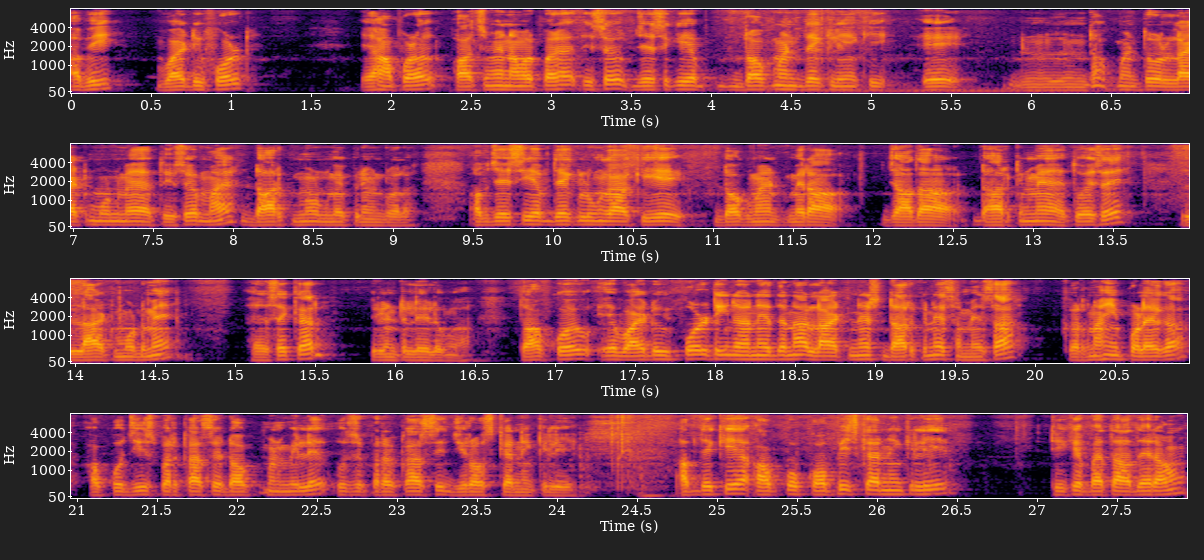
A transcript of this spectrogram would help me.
अभी बाई डिफ़ॉल्ट यहाँ पर पाँचवें नंबर पर है। इसे जैसे कि अब डॉक्यूमेंट देख लिए कि ये डॉक्यूमेंट तो लाइट मोड में है तो इसे मैं डार्क मोड में प्रिंट वाला। अब जैसे अब देख लूँगा कि ये डॉक्यूमेंट मेरा ज़्यादा डार्क में है तो इसे लाइट मोड में ऐसे कर प्रिंट ले लूँगा। तो आपको ये बाई डिफ़ॉल्ट ही रहने देना लाइटनेस डार्कनेस हमेशा करना ही पड़ेगा। आपको जिस प्रकार से डॉक्यूमेंट मिले, उस प्रकार से जीरोस करने के लिए। अब देखिए, आपको कॉपीज करने के लिए, ठीक है, बता दे रहा हूँ।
